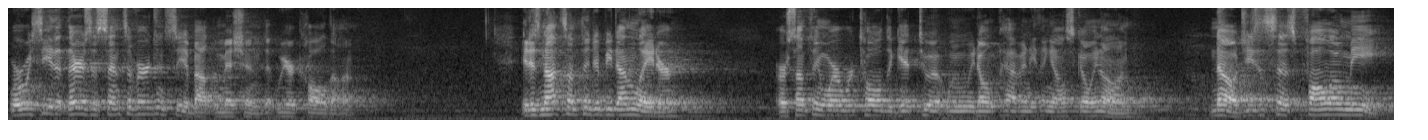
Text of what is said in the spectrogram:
where we see that there is a sense of urgency about the mission that we are called on. It is not something to be done later or something where we're told to get to it when we don't have anything else going on. No, Jesus says, Follow me.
